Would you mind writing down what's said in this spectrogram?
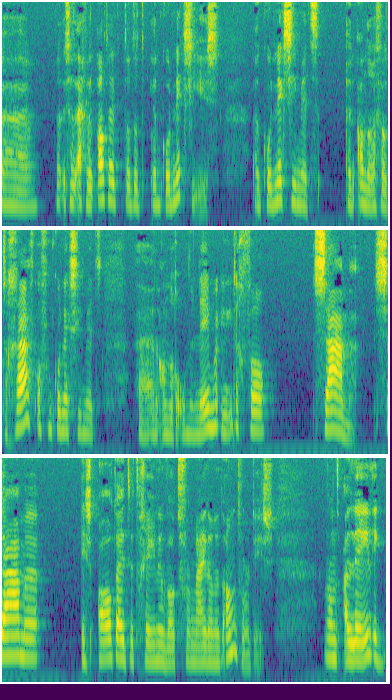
uh, dan is het eigenlijk altijd dat het een connectie is. Een connectie met een andere fotograaf of een connectie met uh, een andere ondernemer. In ieder geval samen. Samen is altijd hetgene wat voor mij dan het antwoord is. Want alleen, ik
